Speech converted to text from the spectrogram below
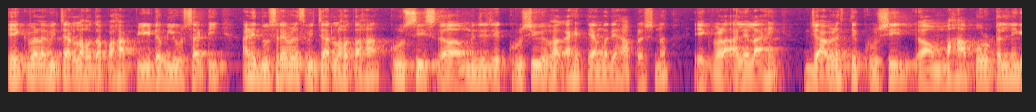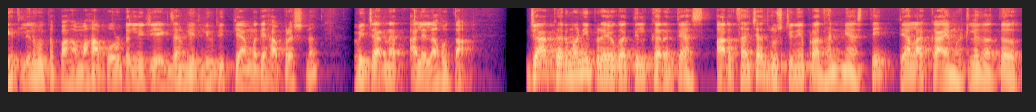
एक वेळा विचारला होता पहा पी डब्ल्यू साठी आणि दुसऱ्या वेळेस विचारला होता हा कृषी म्हणजे जे कृषी विभाग आहे त्यामध्ये हा प्रश्न एक वेळा आलेला आहे. ज्यावेळेस ते कृषी महापोर्टलने घेतलेलं होतं पहा. महापोर्टलने जी एक्झाम घेतली होती त्यामध्ये हा प्रश्न विचारण्यात आलेला होता. ज्या कर्मणी प्रयोगातील कर्त्यास अर्थाच्या दृष्टीने प्राधान्य असते त्याला काय म्हटलं जातं?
